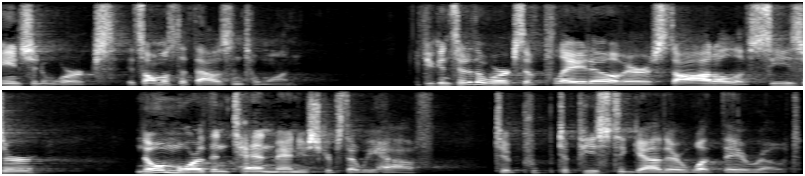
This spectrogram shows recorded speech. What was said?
ancient works, it's almost a thousand to one. If you consider the works of Plato, of Aristotle, of Caesar, no more than 10 manuscripts that we have to, to piece together what they wrote.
